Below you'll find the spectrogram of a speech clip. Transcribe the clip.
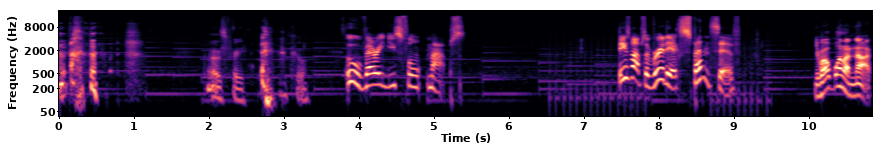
That was pretty cool. Ooh, very useful maps. These maps are really expensive. You want one or not?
